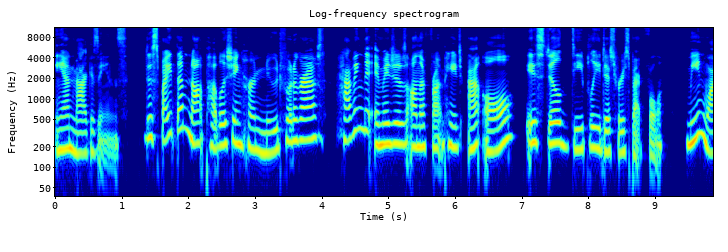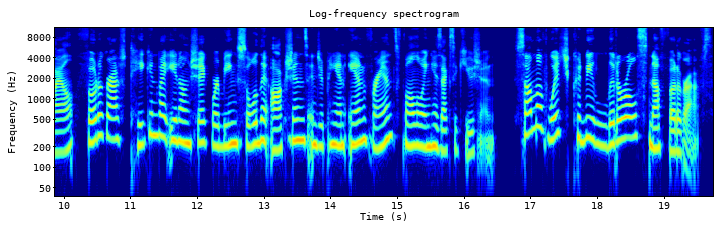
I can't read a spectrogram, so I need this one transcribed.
and magazines. Despite them not publishing her nude photographs, having the images on the front page at all is still deeply disrespectful. Meanwhile, photographs taken by Lee Dong-shik were being sold at auctions in Japan and France following his execution, some of which could be literal snuff photographs.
